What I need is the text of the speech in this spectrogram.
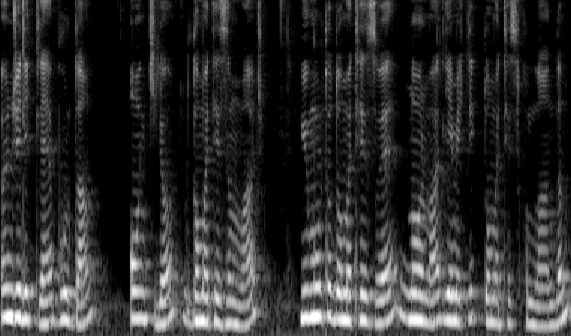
Öncelikle burada 10 kilo domatesim var. Yumurta domates ve normal yemeklik domates kullandım.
